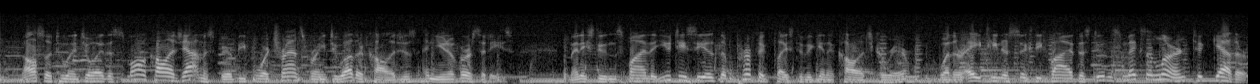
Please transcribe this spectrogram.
and also to enjoy the small college atmosphere before transferring to other colleges and universities. Many students find that UTC is the perfect place to begin a college career. Whether 18 or 65, the students mix and learn together.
